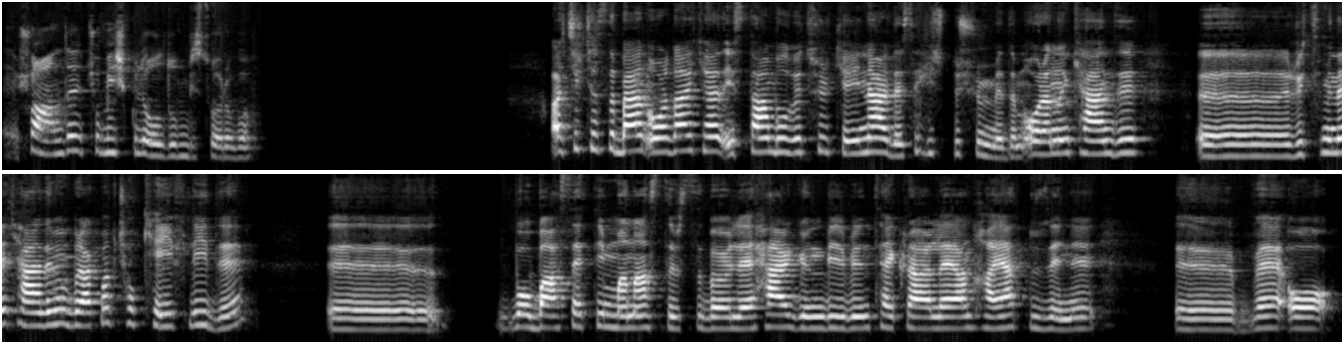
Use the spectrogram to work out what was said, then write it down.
E, şu anda çok meşgul olduğum bir soru bu. Açıkçası ben oradayken İstanbul ve Türkiye'yi neredeyse hiç düşünmedim. Oranın kendi e, ritmine kendimi bırakmak çok keyifliydi. E, o bahsettiğim manastırsı böyle her gün birbirini tekrarlayan hayat düzeni e, ve o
